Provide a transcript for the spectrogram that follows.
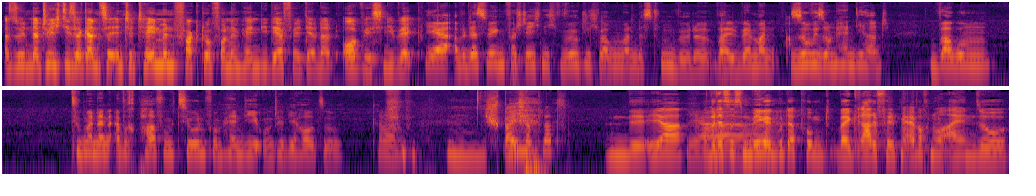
also natürlich dieser ganze Entertainment-Faktor von dem Handy, der fällt ja dann obviously weg. Ja, aber deswegen verstehe ich nicht wirklich, warum man das tun würde, weil wenn man sowieso ein Handy hat, warum tut man dann einfach ein paar Funktionen vom Handy unter die Haut so? Keine Ahnung. Hm, Speicherplatz? ja, ja, aber das ist ein mega guter Punkt, weil gerade fällt mir einfach nur ein, so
